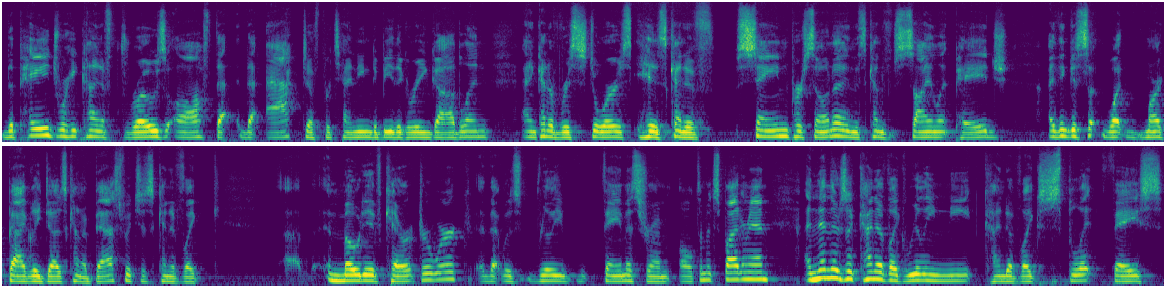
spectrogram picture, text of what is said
the page where he kind of throws off the, the act of pretending to be the Green Goblin and kind of restores his kind of sane persona in this kind of silent page, I think is what Mark Bagley does kind of best, which is kind of like uh, emotive character work that was really famous from Ultimate Spider Man. And then there's a kind of like really neat, kind of like split face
